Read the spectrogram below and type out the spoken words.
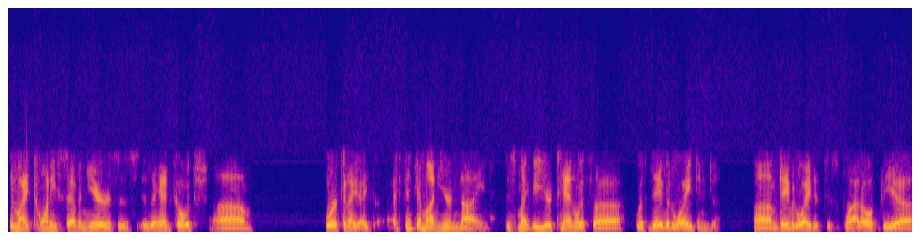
in my 27 years as, as a head coach, um, work, and I, I, I think I'm on year nine. This might be year ten with uh, with David White, and um, David White is just flat out the uh,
